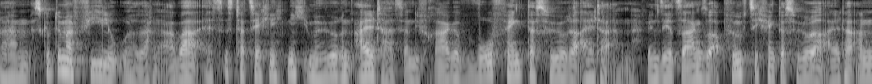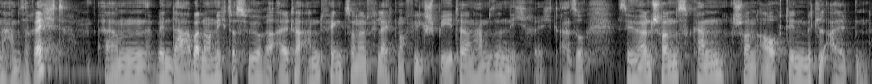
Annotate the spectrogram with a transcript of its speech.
Ähm, es gibt immer viele Ursachen, aber es ist tatsächlich nicht im höheren Alter. Es ist dann die Frage, wo fängt das höhere Alter an? Wenn Sie jetzt sagen, so ab 50 fängt das höhere Alter an, haben Sie recht. Ähm, wenn da aber noch nicht das höhere Alter anfängt, sondern vielleicht noch viel später, dann haben Sie nicht recht. Also Sie hören schon, es kann schon auch den Mittelalten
